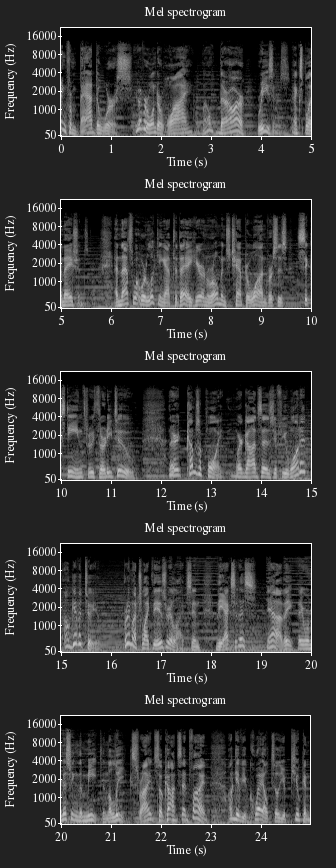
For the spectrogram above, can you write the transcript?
Going from bad to worse. You ever wonder why? Well, there are reasons, explanations. And that's what we're looking at today here in Romans chapter 1, verses 16 through 32. There comes a point where God says, If you want it, I'll give it to you. Pretty much like the Israelites in the Exodus. Yeah, they, they were missing the meat and the leeks, right? So God said, Fine, I'll give you quail till you puke and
